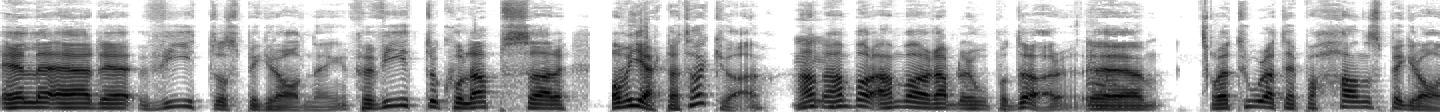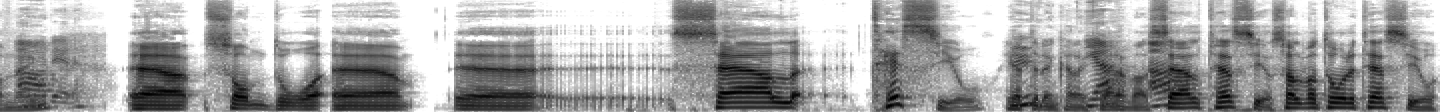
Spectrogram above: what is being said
eller är det Vitos begravning? För Vito kollapsar av en hjärtattack va? Han, Mm. han, bara, han bara ramlar ihop och dör. Ehm, och jag tror att det är på hans begravning. Ja, det det. Eh, som då eh, eh, Sal Tessio heter den karaktären Mm. va? ja. Sal Tessio, Salvatore Tessio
